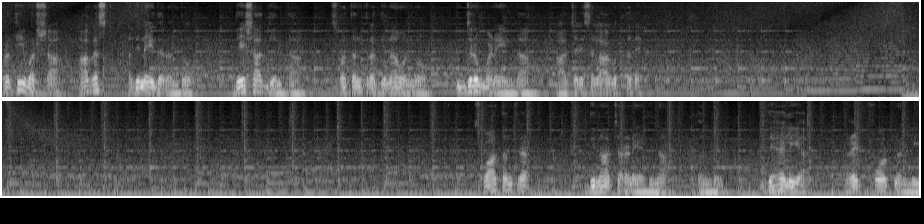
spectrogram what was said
ಪ್ರತಿ ವರ್ಷ ಆಗಸ್ಟ್ ಹದಿನೈದರಂದು ದೇಶಾದ್ಯಂತ ಸ್ವತಂತ್ರ ದಿನವನ್ನು ವಿಜೃಂಭಣೆಯಿಂದ ಆಚರಿಸಲಾಗುತ್ತದೆ. ಸ್ವಾತಂತ್ರ್ಯ ದಿನಾಚರಣೆಯ ದಿನ ಅಂದು ದೆಹಲಿಯ ರೆಡ್ ಫೋರ್ಟ್ನಲ್ಲಿ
